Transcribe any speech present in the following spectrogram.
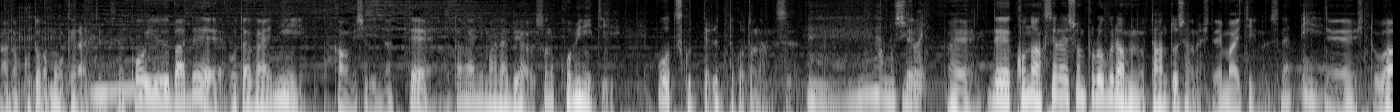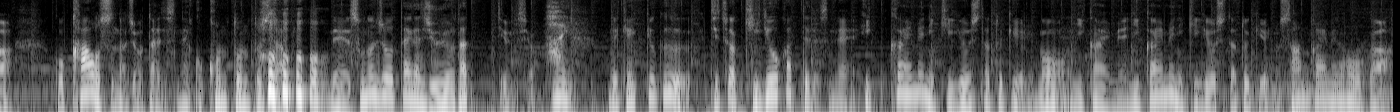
あのことが設けられてるんですね。こういう場でお互いに顔見知りになってお互いに学び合うそのコミュニティを作ってるってことなんです。うん。面白い。で,、ええ。でこのアクセラレーションプログラムの担当者の人 MIT のですね、ええ。えー人はこうカオスな状態ですね。こう混沌とした。でその状態が重要だっていうんですよ。はいで結局実は起業家ってですね1回目に起業した時よりも2回目2回目に起業した時よりも3回目の方が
